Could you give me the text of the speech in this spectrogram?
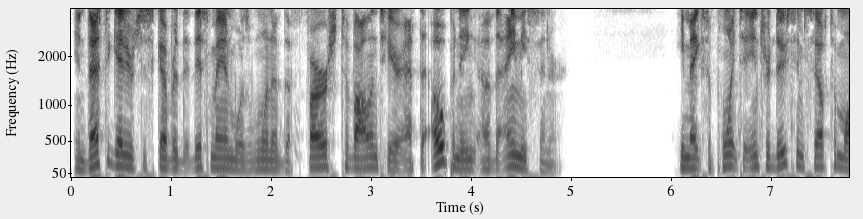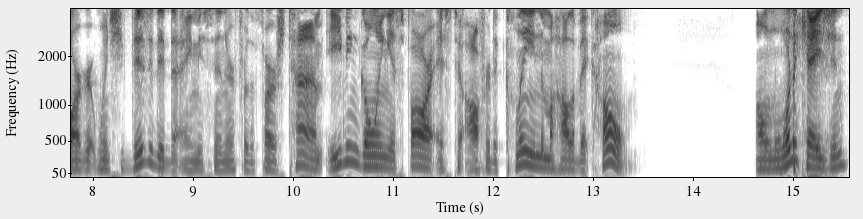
Investigators discovered that this man was one of the first to volunteer at the opening of the Amy Center. He makes a point to introduce himself to Margaret when she visited the Amy Center for the first time, even going as far as to offer to clean the Mihaljevic home. On one occasion,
